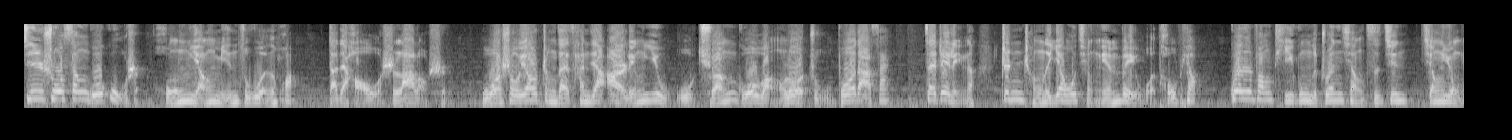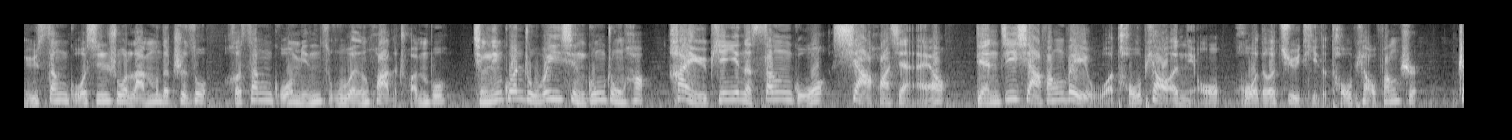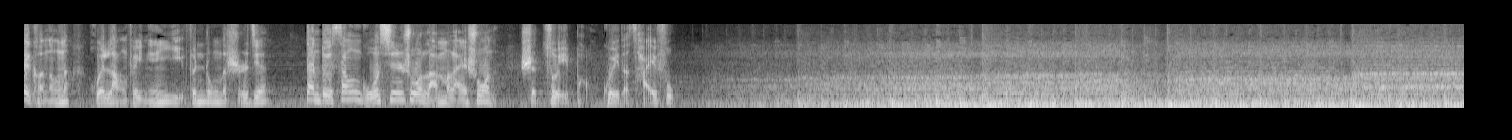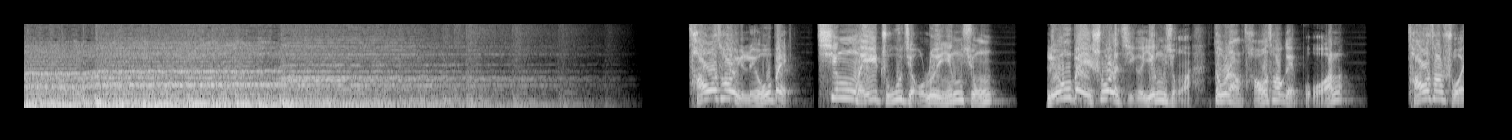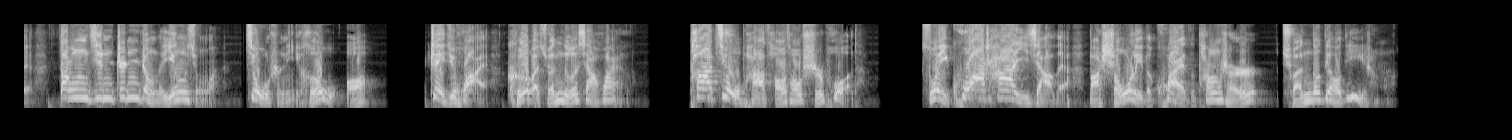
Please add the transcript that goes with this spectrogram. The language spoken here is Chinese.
新说三国故事，弘扬民族文化。大家好，我是拉老师。我受邀正在参加2015全国网络主播大赛，在这里呢，真诚的邀请您为我投票。官方提供的专项资金将用于《三国新说》栏目的制作和三国民族文化的传播。请您关注微信公众号“汉语拼音的三国下划线 L”，点击下方为我投票按钮，获得具体的投票方式。这可能呢会浪费您一分钟的时间，但对《三国新说》栏目来说呢是最宝贵的财富。曹操与刘备青梅煮酒论英雄，刘备说了几个英雄啊，都让曹操给驳了。曹操说呀：“当今真正的英雄啊，就是你和我。”这句话呀，可把玄德吓坏了。他就怕曹操识破他，所以咵嚓一下子呀，把手里的筷子、汤匙全都掉地上了。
